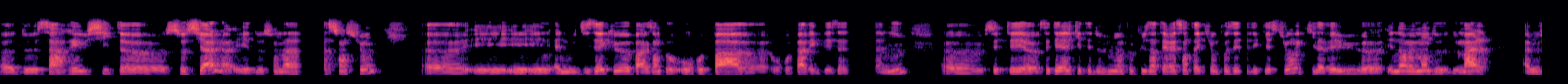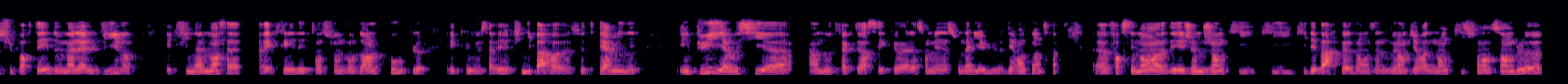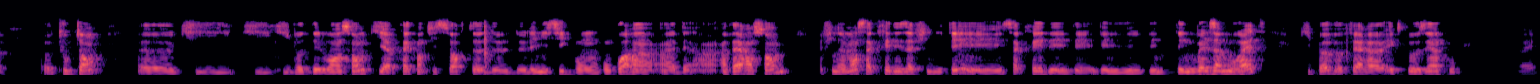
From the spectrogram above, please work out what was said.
de sa réussite sociale et de son ascension et, et, elle nous disait que par exemple au repas, au repas avec des amie, euh, c'était, euh, elle qui était devenue un peu plus intéressante, à qui on posait des questions et qu'il avait eu euh, énormément de, mal à le supporter, de mal à le vivre, et que finalement ça avait créé des tensions dans, le couple et que ça avait fini par se terminer. Et puis, il y a aussi un autre facteur, c'est qu'à l'Assemblée nationale, il y a eu des rencontres, forcément des jeunes gens qui, débarquent dans un nouvel environnement, qui sont ensemble tout le temps, euh, qui, qui, votent des lois ensemble, qui après, quand ils sortent de, l'hémicycle, vont, vont, boire un, un, verre ensemble. Et finalement, ça crée des affinités et ça crée des, des, des, nouvelles amourettes qui peuvent faire euh, exploser un couple.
